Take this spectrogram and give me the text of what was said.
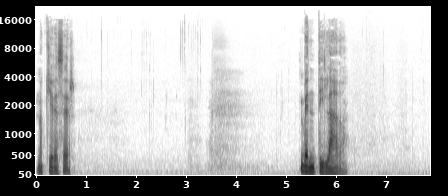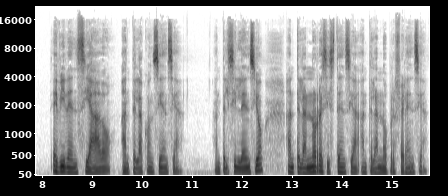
no quiere ser ventilado evidenciado ante la conciencia, ante el silencio, ante la no resistencia, ante la no preferencia.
